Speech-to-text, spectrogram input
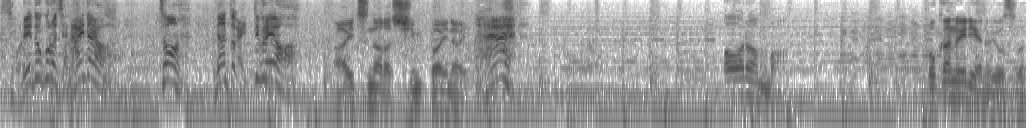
それどころじゃないだろ。ソンなんとか言ってくれよ。あいつなら心配ない。え？あらま他のエリアの様子は？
